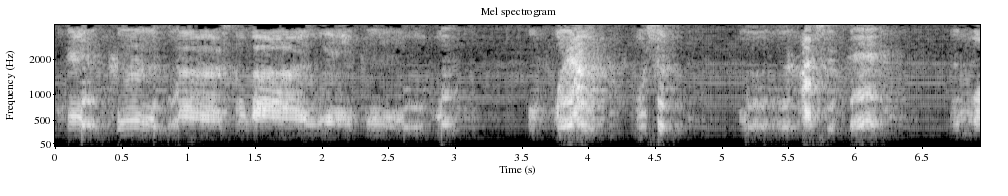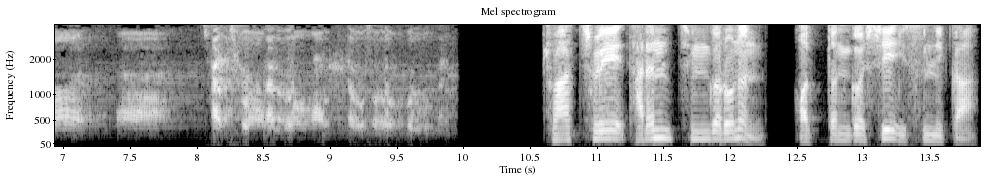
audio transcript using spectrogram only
근데 그, 어, 선박의 그, 어, 어, 모양, 모습, 을 봤을 때, 뭐, 어, 좌초가 명백하다고 생각됩니다. 좌초의 다른 증거로는 어떤 것이 있습니까?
